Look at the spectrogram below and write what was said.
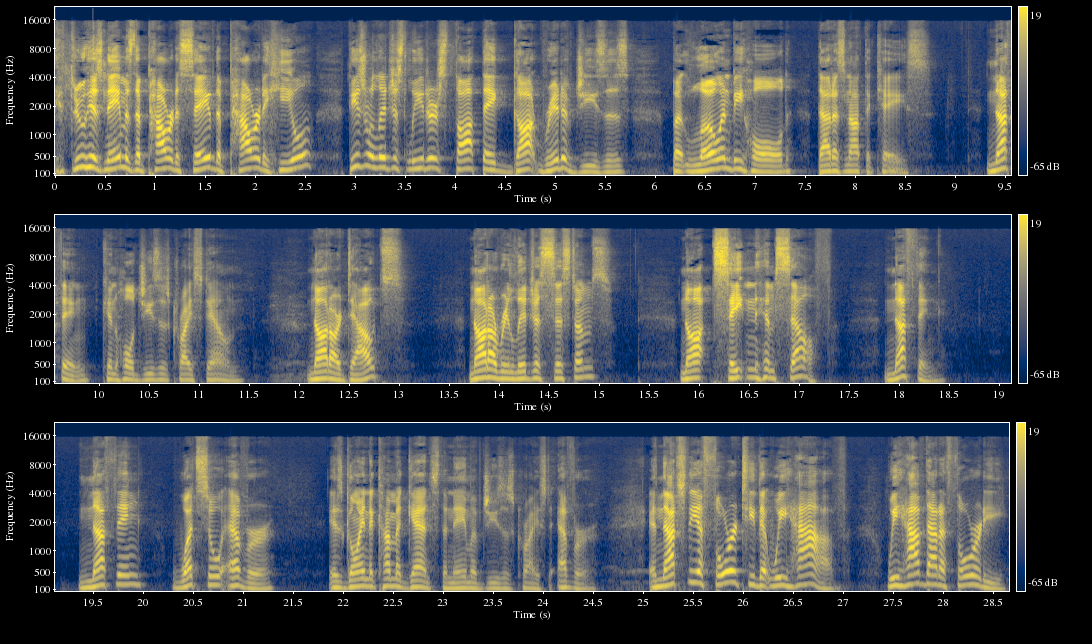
through his name is the power to save, the power to heal. These religious leaders thought they got rid of Jesus, but lo and behold, that is not the case. Nothing can hold Jesus Christ down. Not our doubts, not our religious systems, not Satan himself. Nothing, nothing whatsoever is going to come against the name of Jesus Christ ever. And that's the authority that we have. We have that authority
